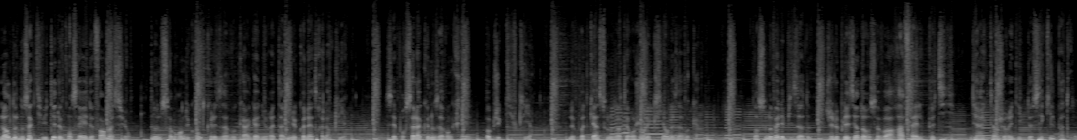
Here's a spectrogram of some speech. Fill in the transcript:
Lors de nos activités de conseil et de formation, nous nous sommes rendus compte que les avocats gagneraient à mieux connaître leurs clients. C'est pour cela que nous avons créé Objectif Client, le podcast où nous interrogeons les clients des avocats. Dans ce nouvel épisode, j'ai le plaisir de recevoir Raphaël Petit, directeur juridique de C'est patron,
